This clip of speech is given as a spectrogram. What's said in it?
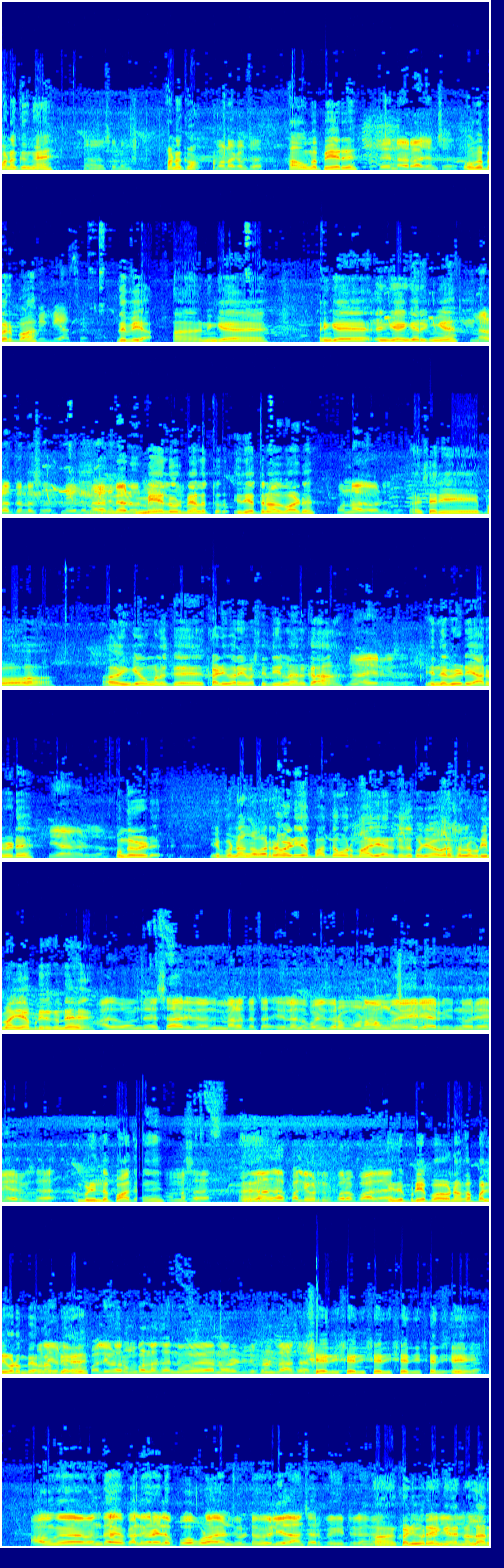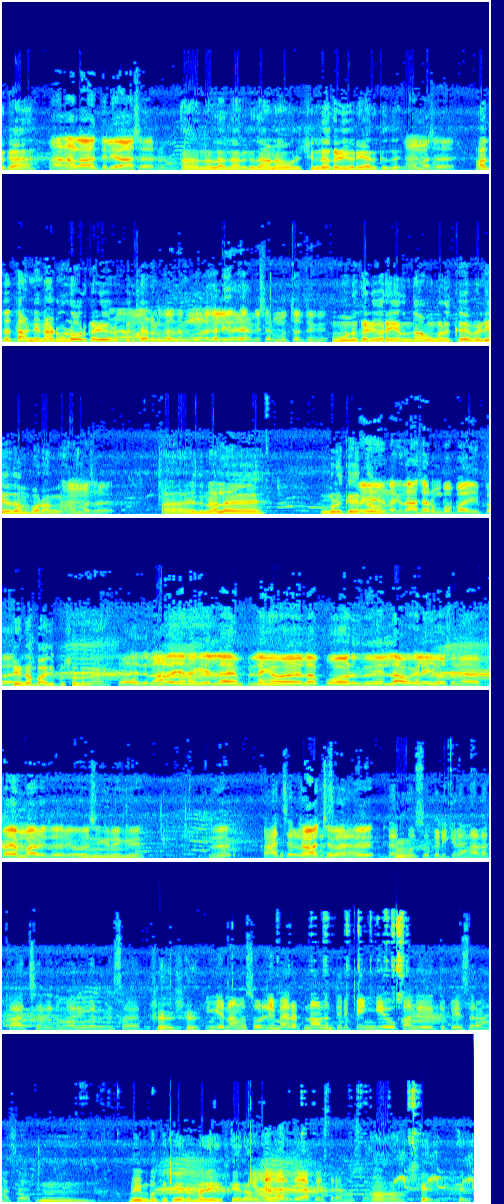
வணக்கங்க. ஆ சொல்லுங்கள் வணக்கம். வணக்கம் சார். ஆ உங்கள் பேர்? பேர் நடராஜன் சார். உங்கள் பேருப்பா திவ்யா சார். திவ்யா. நீங்கள் இங்கே இங்கே எங்கே இருக்கீங்க? மேலத்தூரில் சார். மேலூர் மேலூர். மேலத்தூர். இது எத்தனாவது வார்டு? ஒன்றாவது வார்டு சார். சரி இப்போது இங்கே உங்களுக்கு கழிவறை வசதியெல்லாம் இருக்கா? ஆ இருக்குது சார். இந்த வீடு யார் வீடு? ஏன் வீடு சார். உங்கள் வீடு. இப்போ நாங்கள் வர்ற வழியை பார்த்தா ஒரு மாதிரியா இருக்குது. கொஞ்சம் விவரம் சொல்ல முடியுமா? ஏன் அப்படி இருக்குன்னு? அது வந்து சார் இது வந்து மேலத்தூர் சார் இதுலேருந்து கொஞ்சம் தூரம் போனால் அவங்க ஏரியா இருக்குது இன்னொரு ஏரியா இருக்குது சார். அப்படி இந்த பாதை. ஆமாம் சார். இதுதான் சார் பள்ளிக்கூடத்துக்கு போகிற பாதை. இது இப்படியே போனாக்கா பள்ளிக்கூடம் போயிடலாம் அப்படியே. பள்ளிக்கூடம் ரொம்ப இல்லை சார். நூறு இரநூறு டிஃப்ரெண்ட் தான் சார். சரி சரி சரி சரி சரி. அவங்க வந்து கழிவறையில் போகக்கூடாதுன்னு சொல்லிட்டு வெளியே தான் சார் போய்கிட்டு இருக்காங்க. கழிவறை இங்கே நல்லா இருக்கா? ஆ நல்லா தெளிவாக தான் சார் இருக்கும். ஆ, நல்லா தான் இருக்குது. ஆனால் ஒரு சின்ன கழிவறையாக இருக்குது. ஆமாம் சார். அதை தாண்டி நடுவில் ஒரு கழிவறை பெருசாக இருக்குது வந்து மூணு கழிவறை இருக்குது சார் மொத்தத்துக்கு. மூணு கழிவறை இருந்தால் அவங்களுக்கு வெளியே தான் போகிறாங்க ஆமாம் சார். இதனால உங்களுக்கு எனக்கு தான் சார் ரொம்ப பாதிப்பு என்ன பாதிப்பு சொல்லுங்கள் சார் இதனால எனக்கு எல்லா என் பிள்ளைங்க எல்லாம் போகிறதுக்கு எல்லா வகையிலையும் யோசனை பயமாக இருக்குது சார் யோசிக்கிறதுக்கு. இது காய்ச்சல் காய்ச்சல் வருது. இந்த கொசு கடிக்கிறனால காய்ச்சல் இது மாதிரி வருது சார். சரி சரி. இங்க நாங்க சொல்லி மிரட்டினாலும் திருப்பி இங்கேயே உட்காந்து எடுத்து பேசுறாங்க சார். ம். வீம்புக்கு செய்கிற மாதிரி செய்கிறாங்க கெட்ட வார்த்தையா பேசுறாங்க சார். ஆ சரி சரி.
